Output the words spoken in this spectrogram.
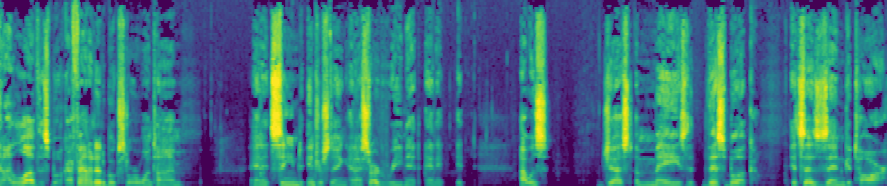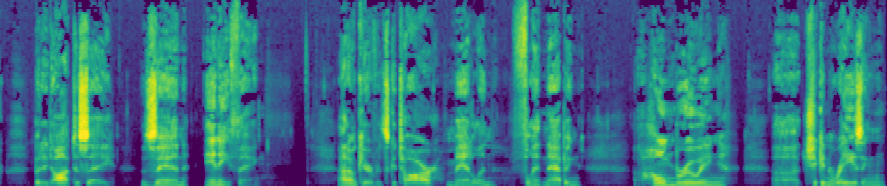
And I love this book. I found it at a bookstore one time and it seemed interesting and I started reading it and it, it I was just amazed that this book it says Zen guitar, but it ought to say Zen anything. I don't care if it's guitar, mandolin, flint knapping, uh, home brewing, uh, chicken raising,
